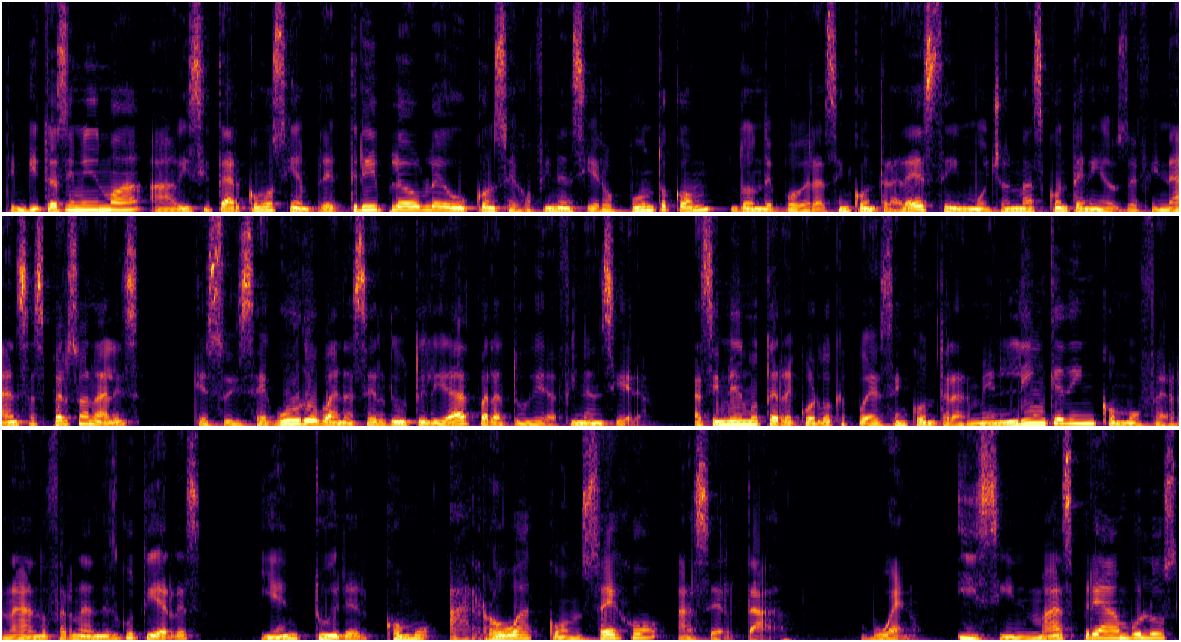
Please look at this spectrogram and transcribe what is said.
Te invito asimismo a, a visitar como siempre www.consejofinanciero.com donde podrás encontrar este y muchos más contenidos de finanzas personales que estoy seguro van a ser de utilidad para tu vida financiera. Asimismo te recuerdo que puedes encontrarme en LinkedIn como Fernando Fernández Gutiérrez y en Twitter como arroba consejo acertado. Bueno, y sin más preámbulos,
